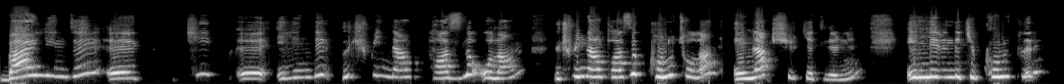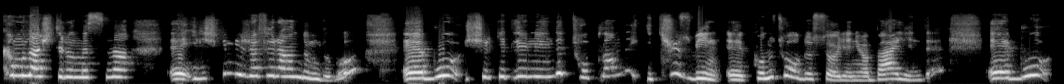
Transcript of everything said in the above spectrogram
Berlin'de e, ki e, elinde 3000'den fazla olan 3000'den fazla konut olan emlak şirketlerinin ellerindeki konutların kamulaştırılmasına e, ilişkin bir referandumdu bu. E, bu şirketlerin elinde toplamda 200 bin e, konut olduğu söyleniyor Berlin'de. E, bu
